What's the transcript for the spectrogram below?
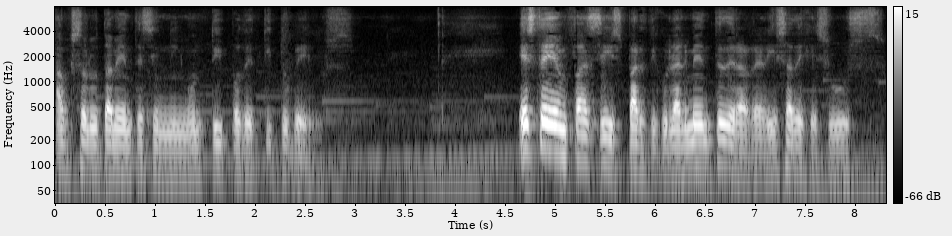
absolutamente sin ningún tipo de titubeos. Este énfasis particularmente de la realiza de Jesús,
